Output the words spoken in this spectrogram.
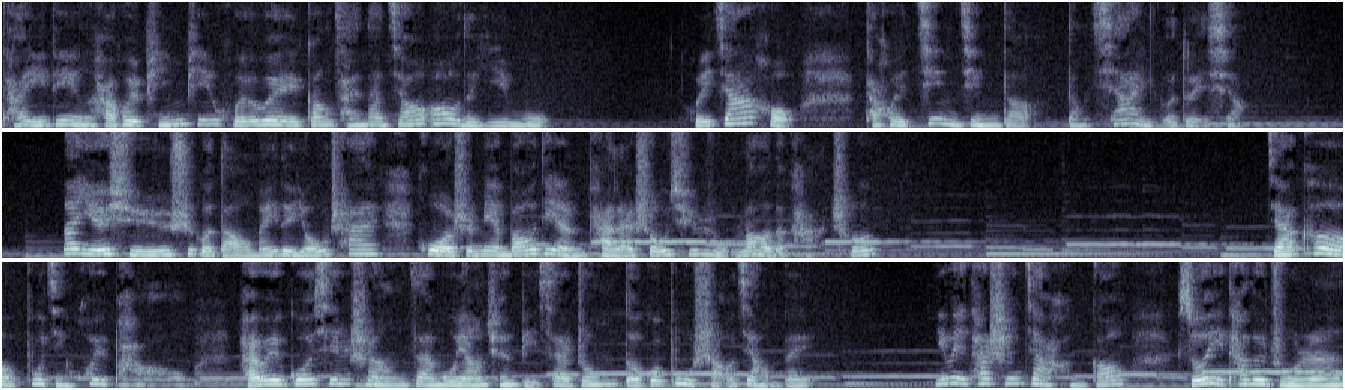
他一定还会频频回味刚才那骄傲的一幕。回家后，他会静静地等下一个对象，那也许是个倒霉的邮差，或是面包店派来收取乳酪的卡车。夹克不仅会跑，还为郭先生在牧羊犬比赛中得过不少奖杯。因为它身价很高，所以它的主人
